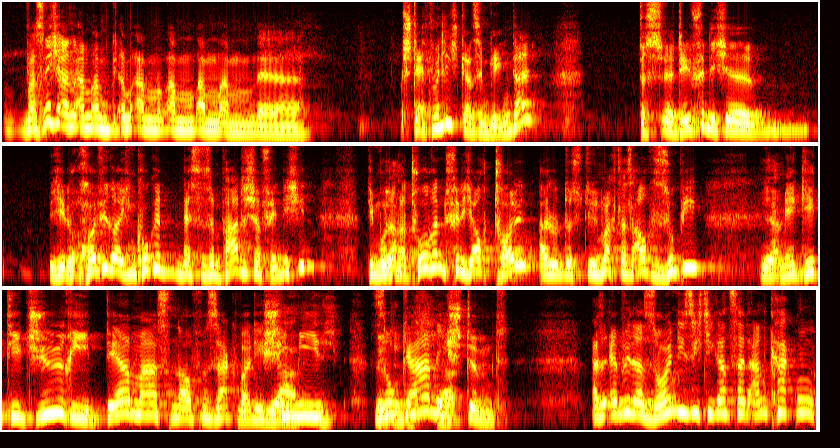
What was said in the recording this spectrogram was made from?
was nicht am, am, am, am, am, am äh, Steffen liegt, ganz im Gegenteil. Das, äh, den finde ich, äh, je häufiger ich ihn gucke, desto sympathischer finde ich ihn. Die Moderatorin ja. finde ich auch toll, also das, die macht das auch supi. Ja. Mir geht die Jury dermaßen auf den Sack, weil die Chemie ja, so gar dich, nicht ja. stimmt. Also entweder sollen die sich die ganze Zeit ankacken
